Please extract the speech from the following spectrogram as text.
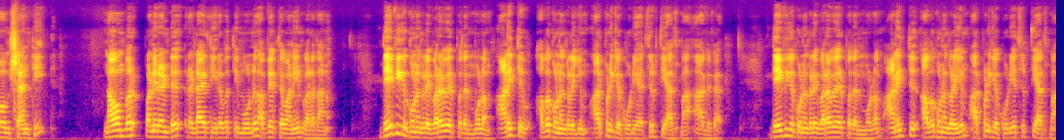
ஓம் சாந்தி. நவம்பர் பன்னிரெண்டு ரெண்டாயிரத்தி இருபத்தி மூணு அவ்யக்தவாணியின் வரதானம். தெய்வீக குணங்களை வரவேற்பதன் மூலம் அனைத்து அவகுணங்களையும் அர்ப்பணிக்கக்கூடிய திருப்தி ஆத்மா ஆகுக. தெய்வீக குணங்களை வரவேற்பதன் மூலம் அனைத்து அவகுணங்களையும் அர்ப்பணிக்கக்கூடிய திருப்தி ஆத்மா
